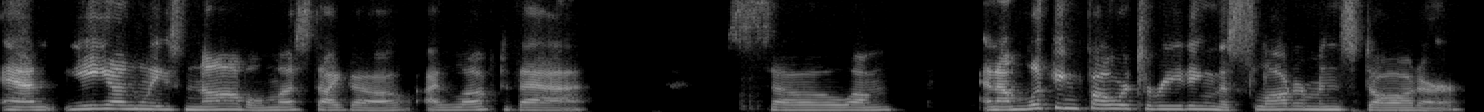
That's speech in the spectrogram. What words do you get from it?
And Yiyun Li's novel, Must I Go? I loved that. So um, and I'm looking forward to reading The Slaughterman's Daughter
